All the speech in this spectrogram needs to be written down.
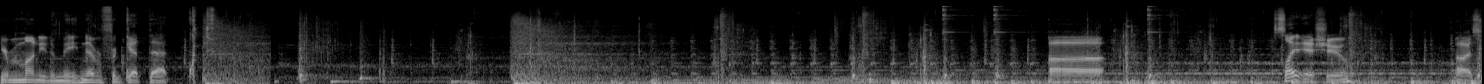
Your money to me. Never forget that. Uh... Slight issue. Oh, I see.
